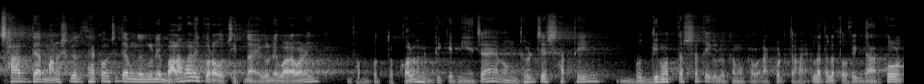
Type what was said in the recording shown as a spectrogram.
ছাড় দেওয়ার মানসিকতা থাকা উচিত এবং এগুলো নিয়ে বাড়াবাড়ি করা উচিত নয়। এগুলো নিয়ে বাড়াবাড়ি দাম্পত্য কলহের দিকে নিয়ে যায় এবং ধৈর্যের সাথে, বুদ্ধিমত্তার সাথে এগুলোকে মোকাবেলা করতে হয়। আল্লাহ তালা তৌফিক দান করুন।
